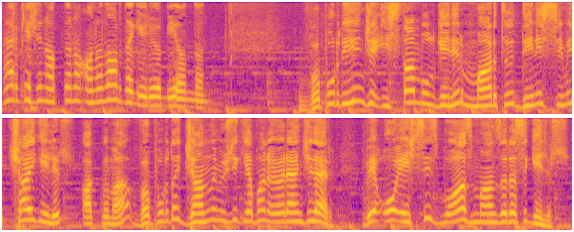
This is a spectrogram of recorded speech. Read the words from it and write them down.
Herkesin aklına anılar da geliyor bir yandan. Vapur deyince İstanbul gelir, Martı, Deniz Simit, Çay gelir aklıma. Vapurda canlı müzik yapan öğrenciler ve o eşsiz boğaz manzarası gelir.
